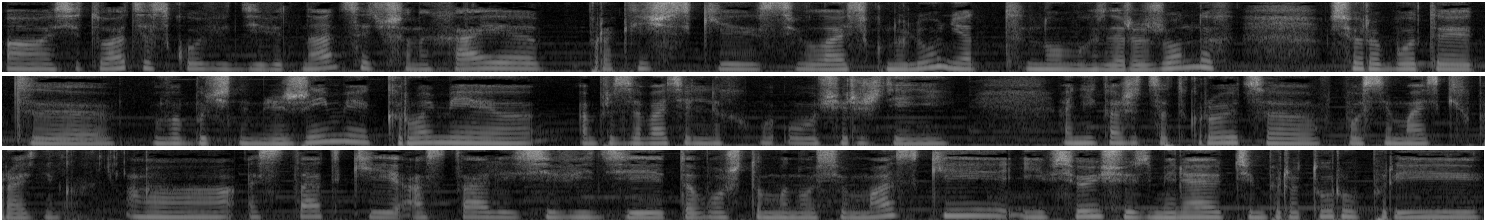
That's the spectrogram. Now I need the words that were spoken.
А, ситуация с COVID-19 в Шанхае практически свелась к нулю, нет новых зараженных, все работает э, в обычном режиме, кроме образовательных учреждений. Они, кажется, откроются после майских праздников. А, остатки остались в виде того, что мы носим маски и все еще измеряют температуру при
